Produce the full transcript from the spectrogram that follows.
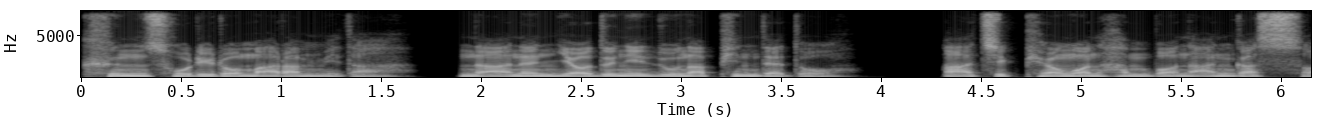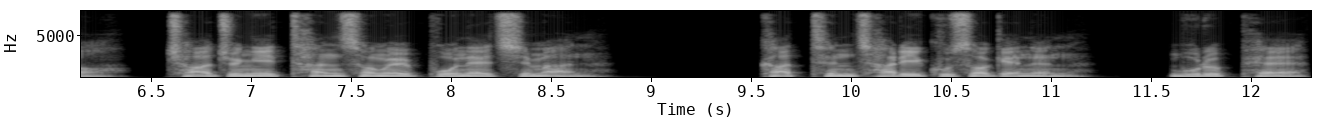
큰 소리로 말합니다. 나는 여든이 눈앞인데도 아직 병원 한 번 안 갔어. 좌중이 탄성을 보내지만 같은 자리 구석에는 무릎에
